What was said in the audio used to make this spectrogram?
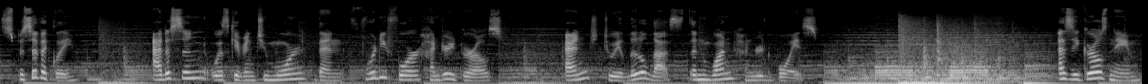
Specifically, Addison was given to more than 4,400 girls and to a little less than 100 boys. As a girl's name,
